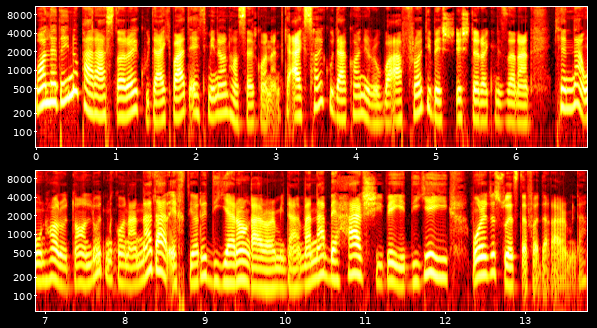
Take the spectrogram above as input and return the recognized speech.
والدین و پرستارای کودک باید اطمینان حاصل کنند که عکس های کودکانی رو با افرادی به اشتراک می‌ذارن که نه اونها رو دانلود می‌کنن نه در اختیار دیگران قرار میدن و نه به هر شیوه دیگه ای مورد سوء استفاده قرار میدن.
